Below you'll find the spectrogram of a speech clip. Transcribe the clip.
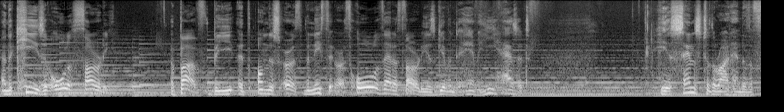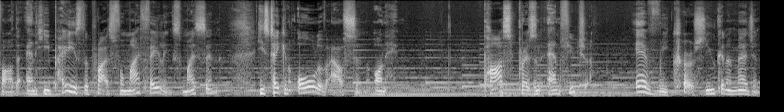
And the keys of all authority above, be it on this earth, beneath the earth, all of that authority is given to him. He has it. He ascends to the right hand of the Father and he pays the price for my failings, my sin. He's taken all of our sin on him, past, present, and future every curse you can imagine,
